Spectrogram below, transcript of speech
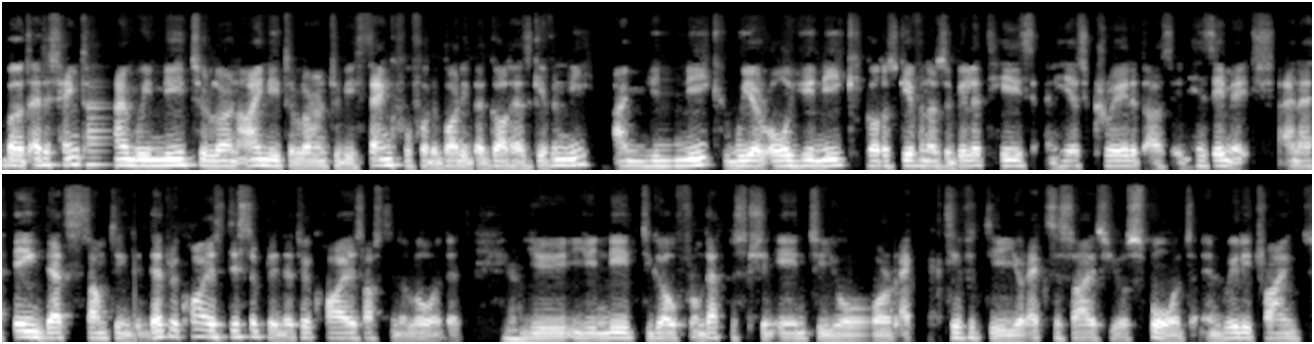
but at the same time we need to learn i need to learn to be thankful for the body that god has given me. I'm unique. We are all unique. God has given us abilities and he has created us in his image. And i think that's something that, that requires discipline that requires trust in the lord that yeah. you you need to go from that position into your activity your exercise your sport and really trying to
